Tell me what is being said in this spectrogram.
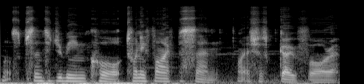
What's the percentage of being caught? 25%. Let's just go for it.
